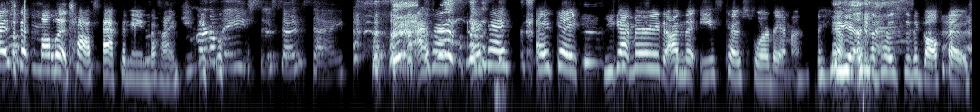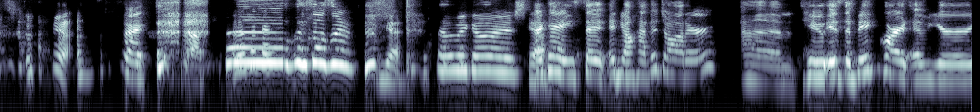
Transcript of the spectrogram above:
Why is the mullet toss happening behind you? Myrtle Beach, so same same. okay, okay, okay. You got married on the East Coast, Flora-Bama, yeah, yeah. as opposed to the Gulf Coast. yeah. Right. Yeah. Oh, that's awesome. Yeah. Oh my gosh. Yeah. Okay. So, and y'all have a daughter um, who is a big part of your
